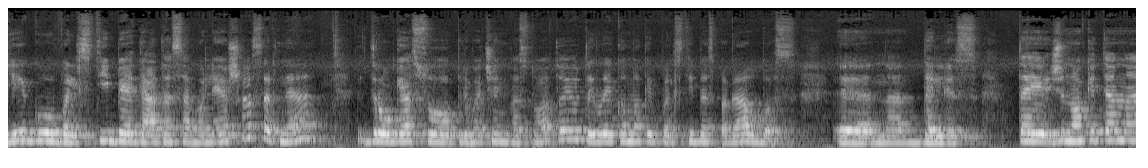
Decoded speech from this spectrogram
jeigu valstybė deda savo lėšas ar ne, draugė su privačiu investuotoju, tai laikoma kaip valstybės pagalbos e, na, dalis. Tai žinokite, na,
